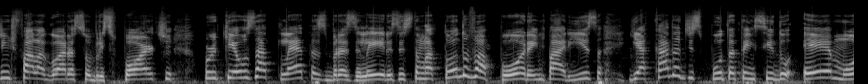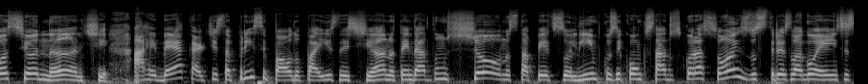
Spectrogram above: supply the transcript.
A gente fala agora sobre esporte, porque os atletas brasileiros estão a todo vapor em Paris e a cada disputa tem sido emocionante. A Rebeca, artista principal do país neste ano, tem dado um show nos tapetes olímpicos e conquistado os corações dos três lagoenses.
